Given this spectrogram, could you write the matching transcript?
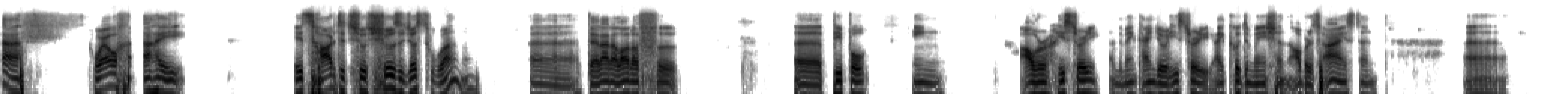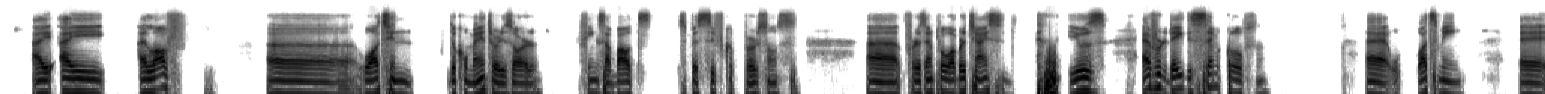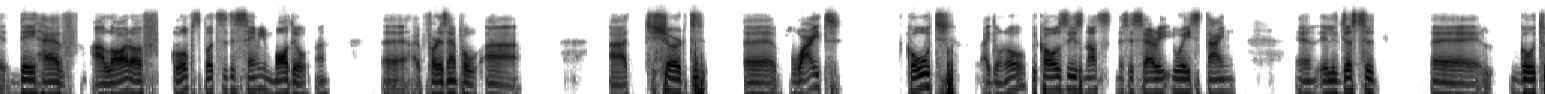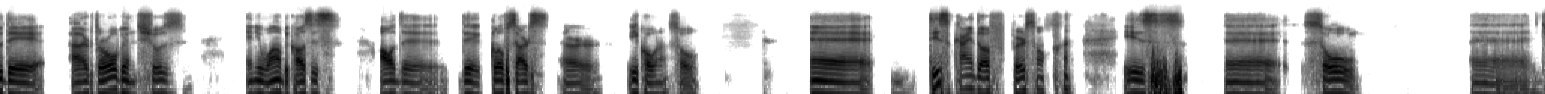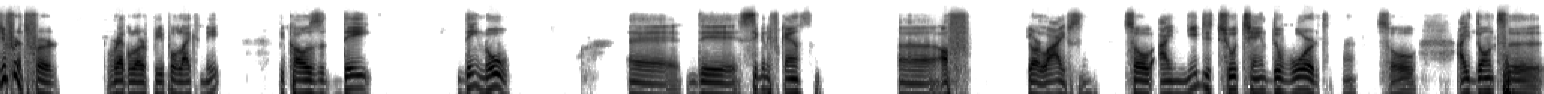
uh, well i it's hard to choose just one. Uh, there are a lot of uh, uh, people in our history and the mankind your history. I could mention Albert Einstein. Uh, I I I love uh, watching documentaries or things about specific persons uh, for example, Albert Einstein use every day the same clothes. Uh, what's mean? Uh, they have a lot of clothes, but it's the same model. Uh, for example, uh, a t-shirt, uh, white coat, I don't know, because it's not necessary waste time and it just uh, go to the wardrobe and choose anyone because it's all the the clothes are are equal. So uh, this kind of person is uh, so uh, different for regular people like me because they they know uh, the significance uh, of your lives. So i need to change the world so i don't uh,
